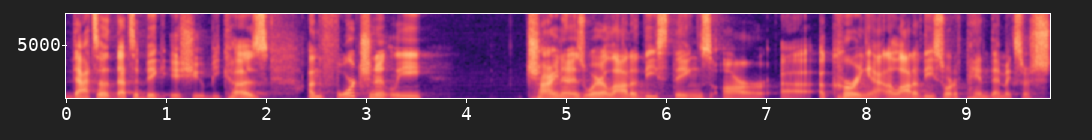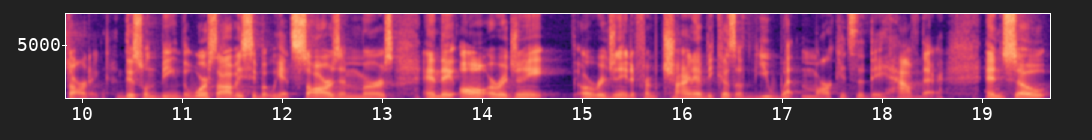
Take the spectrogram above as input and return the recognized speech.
that's a that's a big issue because unfortunately China is where a lot of these things are uh, occurring at. A lot of these sort of pandemics are starting. This one being the worst, obviously, but we had SARS and MERS, and they all originate originated from China because of the wet markets that they have there. And so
